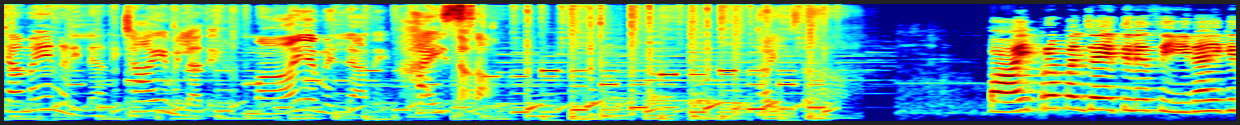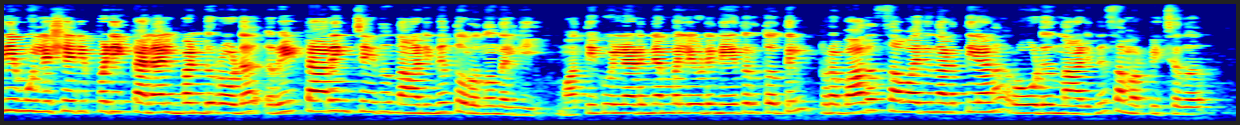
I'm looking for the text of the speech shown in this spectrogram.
ചമയങ്ങളില്ലാതെ. ചായമില്ലാതെ. മായമില്ലാതെ. ഹൈസ. പായിപ്ര പഞ്ചായത്തിലെ Seenayagiri Mullasseripady canal bund road retarring ചെയ്ത് നാടിന് തുറന്നു നൽകി. മത്തി കുയിലാടൻ എം എൽ എയുടെ നേതൃത്വത്തിൽ പ്രഭാത സവാരി നടത്തിയാണ് റോഡ് നാടിന് സമർപ്പിച്ചത്.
